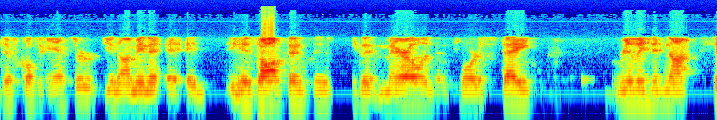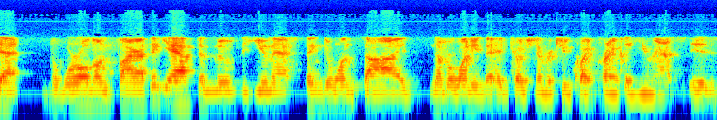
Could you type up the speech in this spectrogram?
difficult to answer. You know, I mean, it, it, his offenses at Maryland and Florida State really did not set the world on fire. I think you have to move the UMass thing to one side. Number one, he's the head coach. Number two, quite frankly, UMass is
